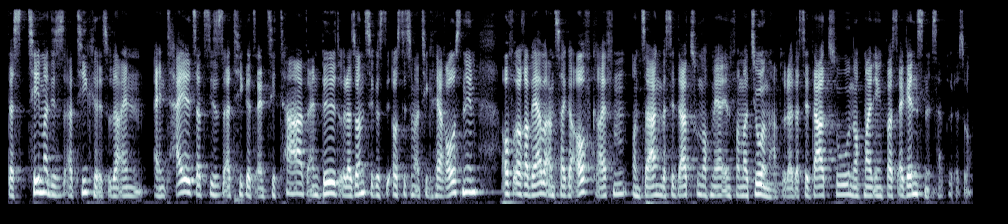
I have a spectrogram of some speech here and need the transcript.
das Thema dieses Artikels oder ein, ein Teilsatz dieses Artikels, ein Zitat, ein Bild oder sonstiges aus diesem Artikel herausnehmen, auf eurer Werbeanzeige aufgreifen und sagen, dass ihr dazu noch mehr Informationen habt oder dass ihr dazu noch mal irgendwas Ergänzendes habt oder so.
